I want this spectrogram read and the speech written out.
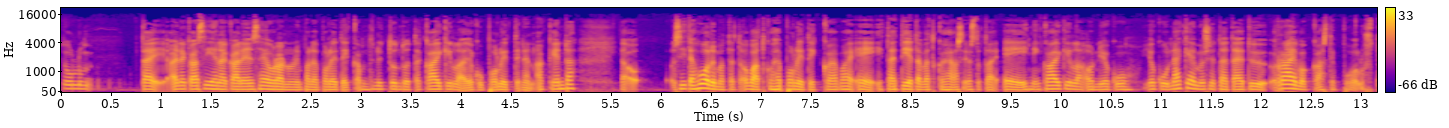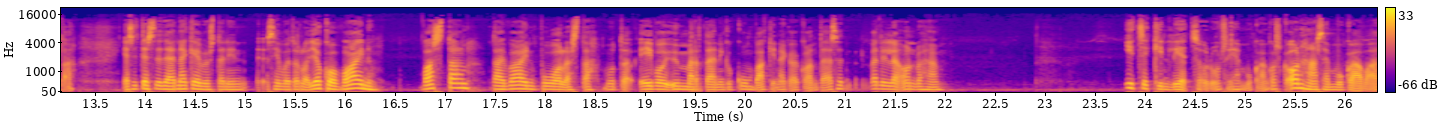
tullut tai ainakaan siihen aikaan en seurannut niin paljon politiikkaa, mutta nyt tuntuu, että kaikilla on joku poliittinen agenda, ja siitä huolimatta, että ovatko he poliitikkoja vai ei, tai tietävätkö he asioista tai ei, niin kaikilla on joku, joku näkemys, jota täytyy raivokkaasti puolustaa. Ja sitten sitä näkemystä, niin se voi olla joko vain vastaan tai vain puolesta, mutta ei voi ymmärtää niin kumpaakin näkökantaa. Ja se välillä on vähän, itsekin lietsoudun siihen mukaan, koska onhan se mukavaa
